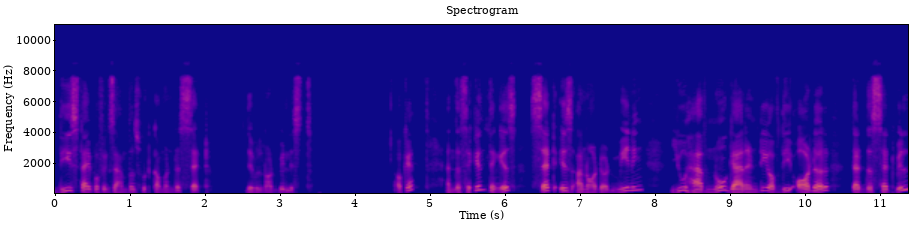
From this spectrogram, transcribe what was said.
These type of examples would come under set. They will not be list okay? And the second thing is set is unordered meaning you have no guarantee of the order that the set will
